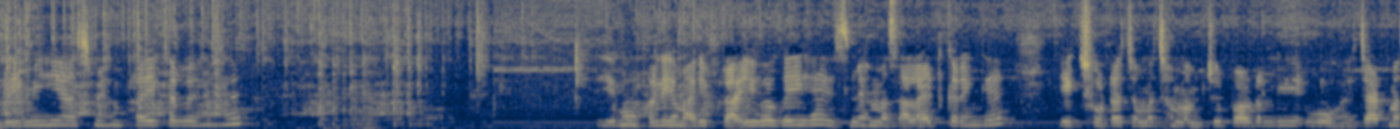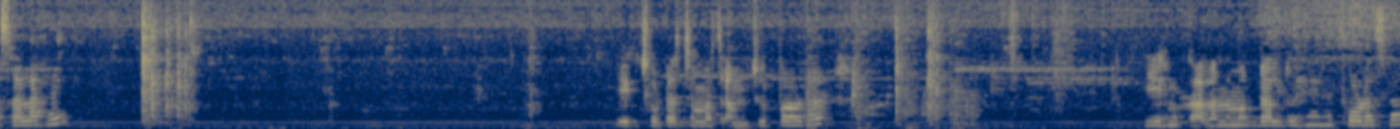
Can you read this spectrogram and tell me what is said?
धीमी ही आँच में हम फ्राई कर रहे हैं। ये मूंगफली हमारी फ्राई हो गई है, इसमें हम मसाला ऐड करेंगे। एक छोटा चम्मच हम अमचूर पाउडर लिए, वो है चाट मसाला है। एक छोटा चम्मच अमचूर पाउडर। ये हम काला नमक डाल रहे हैं थोड़ा सा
